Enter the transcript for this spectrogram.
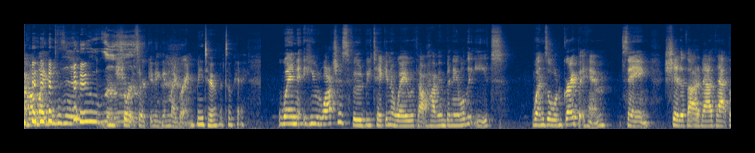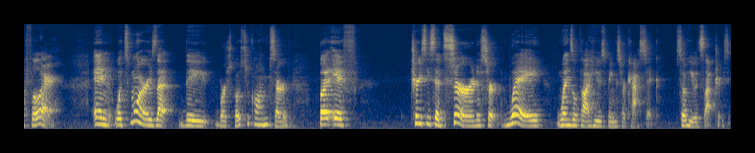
am. I'm like I'm short circuiting in my brain. Me too. It's okay. When he would watch his food be taken away without having been able to eat, Wenzel would gripe at him, saying, Should have thought about that before. And what's more is that they were supposed to call him sir, but if Tracie said sir in a certain way, Wenzel thought he was being sarcastic. So he would slap Tracie.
